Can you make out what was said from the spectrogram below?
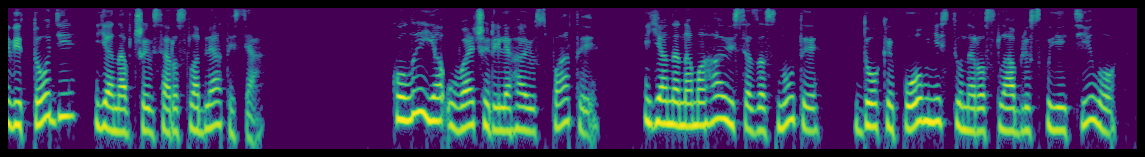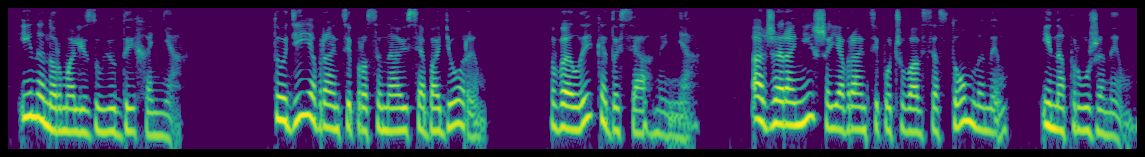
Відтоді я навчився розслаблятися. Коли я увечері лягаю спати, я не намагаюся заснути, доки повністю не розслаблю своє тіло і не нормалізую дихання. Тоді я вранці просинаюся бадьорим велике досягнення. Адже раніше я вранці почувався стомленим і напруженим.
